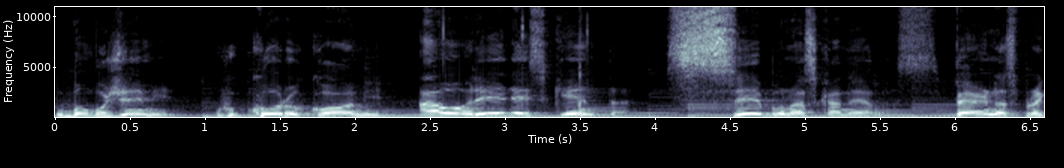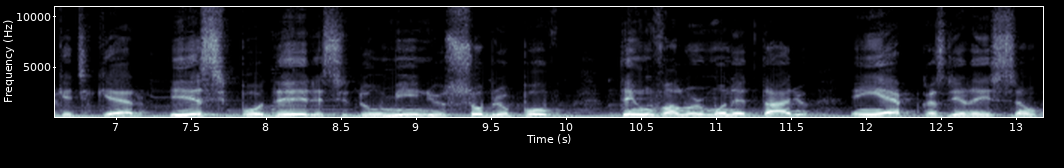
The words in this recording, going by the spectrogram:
o bambu geme, o couro come, a orelha esquenta, sebo nas canelas, pernas para que te quero. E esse poder, esse domínio sobre o povo tem um valor monetário em épocas de eleição.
